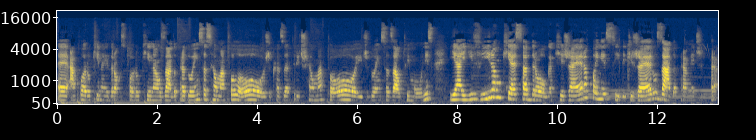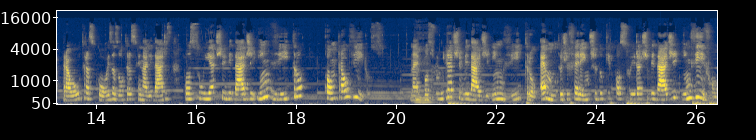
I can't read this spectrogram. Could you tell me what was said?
é, a cloroquina e a hidroxicloroquina usada para doenças reumatológicas, artrite reumatoide, doenças autoimunes. E aí viram que essa droga, que já era conhecida e que já era usada para outras coisas, outras finalidades, possuía atividade in vitro contra o vírus. Né? Uhum. Possuir atividade in vitro é muito diferente do que possuir atividade in vivo,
